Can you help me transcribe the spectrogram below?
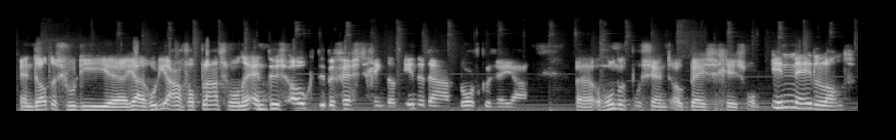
En dat is hoe die, uh, ja, hoe die aanval plaatsvond. En dus ook de bevestiging dat inderdaad Noord-Korea uh, 100% ook bezig is om in Nederland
